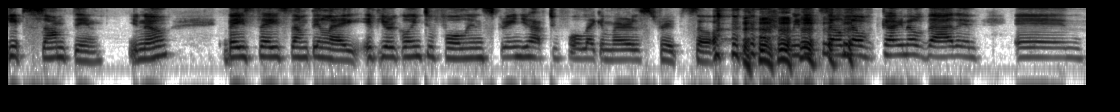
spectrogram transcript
give something you know? They say something like if you're going to fall in screen you have to fall like a Meryl Streep. So we did some of kind of that and and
